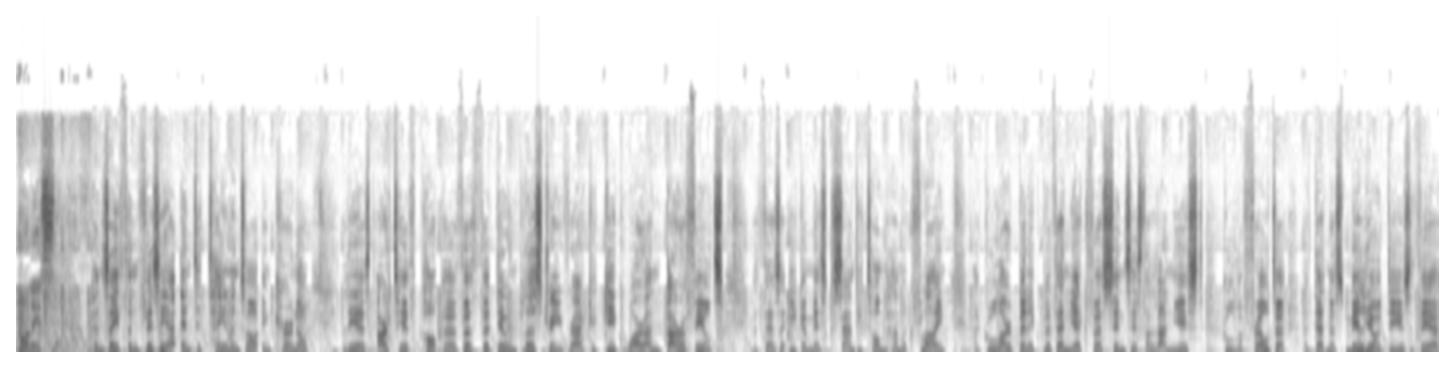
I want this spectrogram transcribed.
Gonis Penzathan Visia Entertainment or in Kerno. Leah's Artith Popper the the Dewin Plustry Rag Gig War and Barrafields. Thesa Ega Misk Sandy Tom Hammock Fly. A Gular Binnick Blethenyek versus is the Lanyust. Gula Frelda. A Deadness Milio Dees there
